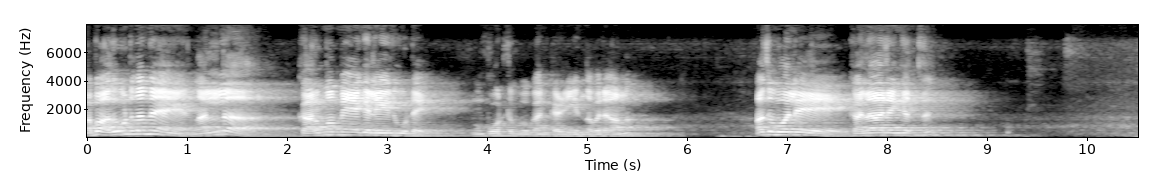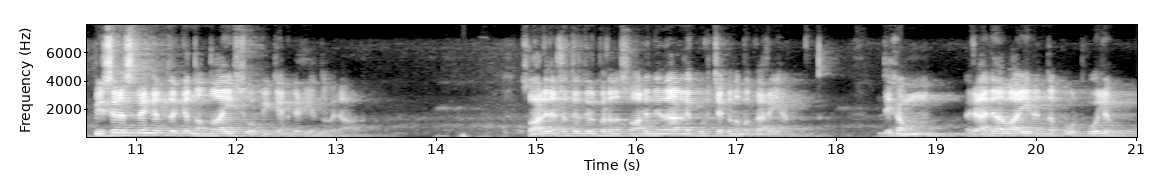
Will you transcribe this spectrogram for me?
അപ്പോൾ അതുകൊണ്ട് തന്നെ നല്ല കർമ്മമേഖലയിലൂടെ മുമ്പോട്ട് പോകാൻ കഴിയുന്നവരാണ്. അതുപോലെ കലാരംഗത്ത് ബിസിനസ് രംഗത്തൊക്കെ നന്നായി ശോഭിക്കാൻ കഴിയുന്നവരാണ്. സ്വാതി നക്ഷത്രത്തിൽ പിറന്ന സ്വാതി നീനാളിനെ കുറിച്ചൊക്കെ നമുക്കറിയാം. അദ്ദേഹം രാജാവായിരുന്നപ്പോൾ പോലും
